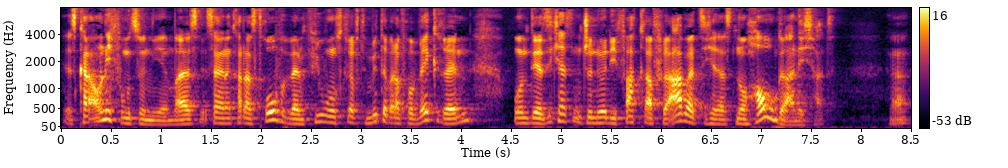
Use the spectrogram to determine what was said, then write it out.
das kann auch nicht funktionieren, weil es ist ja eine Katastrophe, wenn Führungskräfte Mitarbeiter vorwegrennen und der Sicherheitsingenieur die Fachkraft für Arbeitssicherheit das Know-how gar nicht hat. Ja?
